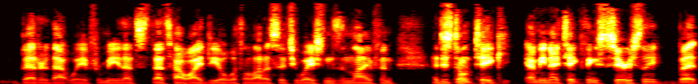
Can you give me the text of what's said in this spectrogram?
better that way for me that's that's how i deal with a lot of situations in life and i just don't take i mean i take things seriously but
